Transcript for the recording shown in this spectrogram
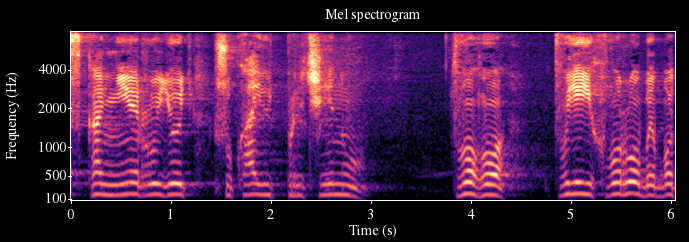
сканірують, шукають причину твого, твоєї хвороби, бо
